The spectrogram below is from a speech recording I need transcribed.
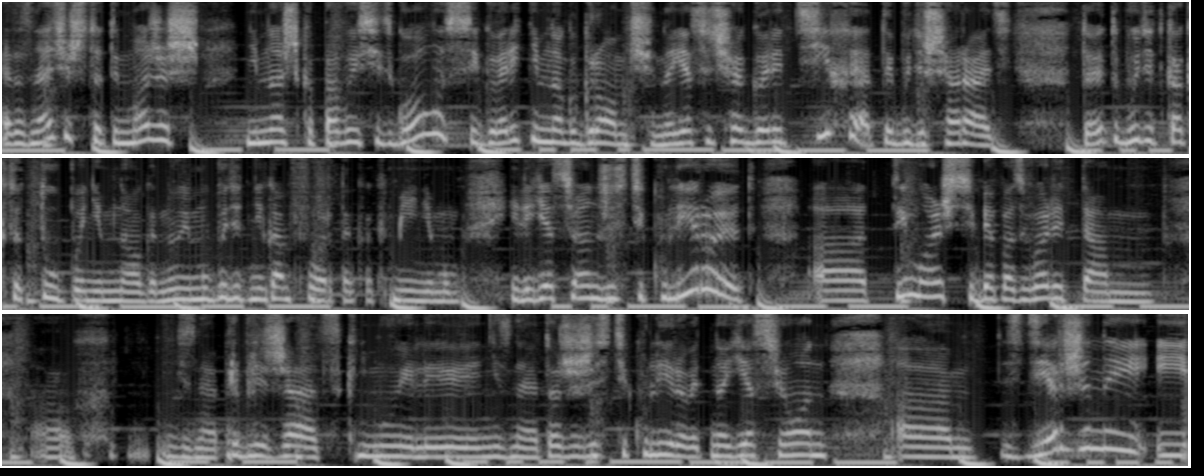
это значит, что ты можешь немножко повысить голос и говорить немного громче. Но если человек говорит тихо, а ты будешь орать, то это будет как-то тупо немного. Ну, ему будет некомфортно, как минимум. Или если он жестикулирует, а, ты можешь себе позволить там, а, не знаю, приближаться к нему или, не знаю, тоже жестикулировать. Но если он а, сдержанный и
